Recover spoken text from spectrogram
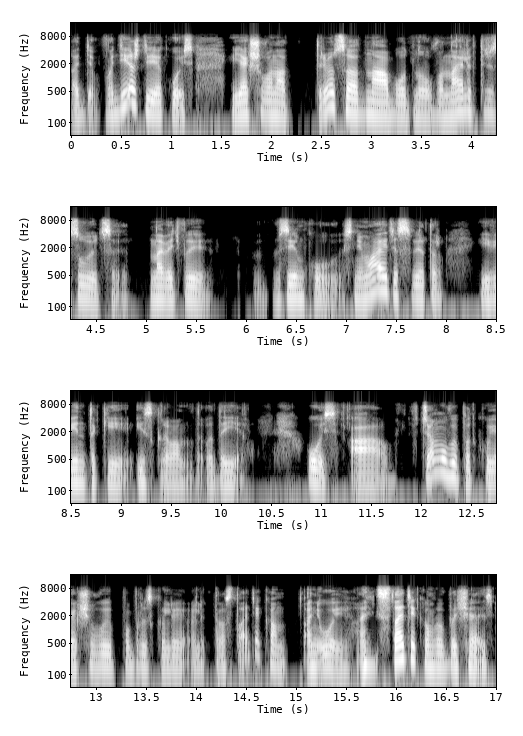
од- в одежді якоїсь, і якщо вона трется одна об одну, вона електризується. Навіть ви взимку знімаєте светр, і він такі іскри вам видає. Ось, а в цьому випадку, якщо ви побризкали електростатиком, а, ні, ой, антистатиком, вибачаюсь,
